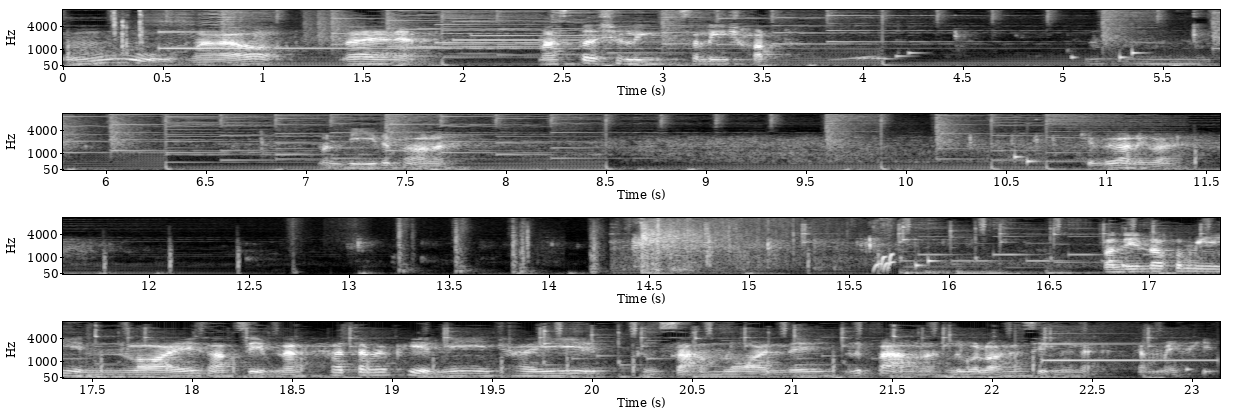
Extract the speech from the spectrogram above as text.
โอ้มาแล้วได้เนี่ยมาสเตอร์ชลิงสลิงช็อตมันดีหรือเปล่านะ เก็บไว้ก่อนดีกว่า ตอนนี้เราก็มีหินร้อยสามสิบนะ ถ้าจะไม่ผิดนี่ใช้ถึงสามร้อยเลยหรือเปล่านะ หรือว่าร้อยห้าสิบนี่แหละจำไม่ผิด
